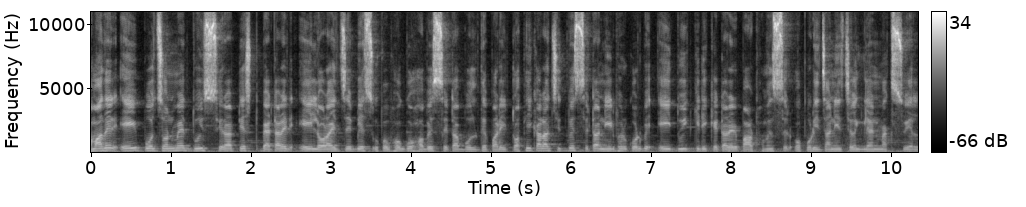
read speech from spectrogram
আমাদের এই প্রজন্মের দুই সেরা টেস্ট ব্যাটারের এই লড়াই যে বেশ উপভোগ্য হবে সেটা বলতে পারি। ট্রফি কারা জিতবে সেটা নির্ভর করবে এই দুই ক্রিকেটারের পারফরমেন্সের ওপরই জানিয়েছিলেন গ্ল্যান ম্যাক্সওয়েল।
